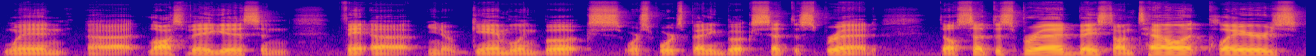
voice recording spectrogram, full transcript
when uh, Las Vegas and uh, you know gambling books or sports betting books set the spread. They'll set the spread based on talent, players,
